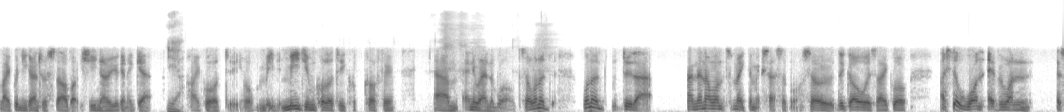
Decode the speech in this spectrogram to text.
Like when you go into a Starbucks, you know you're going to get Yeah. high quality or medium, medium quality co- coffee um, anywhere in the world. So I want to want to do that, and then I want to make them accessible. So the goal is like, well, I still want everyone, as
